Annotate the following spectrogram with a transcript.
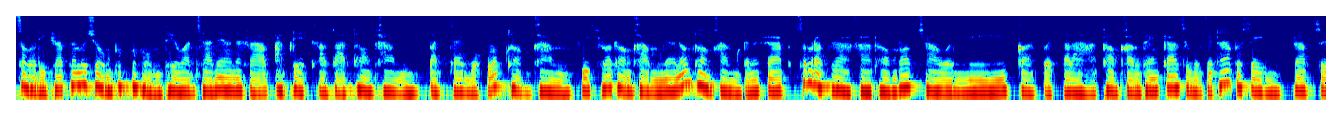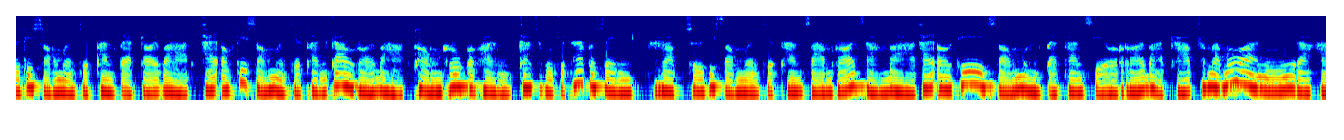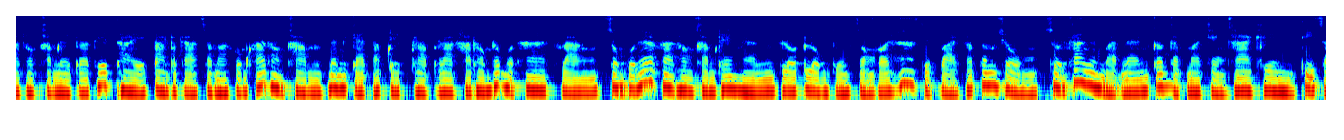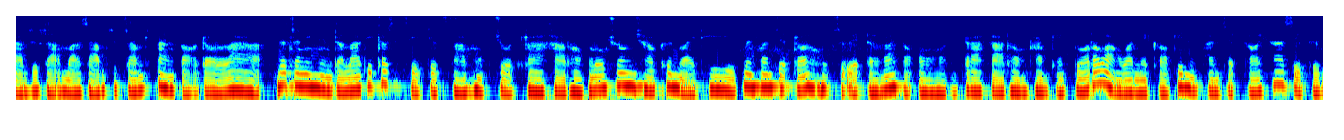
สวัสดีครับท่านผู้ชมพบกับผมเทวันชาแนลนะครับ อัปเดตข่าวสารทองคำปัจจัยบวกลบทองคำวิเคราะห์ทองคำแนวโน้มทองคำกันนะครับสำหรับราคาทองรอบเช้าวันนี้ ก่อนเปิดตลาดทองคำแท่ง 96.5%รับซื้อที่ 27,800 บาท ขายออกที่ 27,900 บาท ทองรูปพรรณ96.5%รับซื้อที่ 27,303 บาท ขายออกที่ 28,400 บาทครับสำหรับเมื่อวานนี้ราคาทองคำในประเทศไทย ตามประกาศสมาคมค้าทองคำได้มีการอัปเดตปรับราคาทองทั้งหมด 5 ครั้ง ส่งผลให้ราคาทองคำแท่งนั้น ลดลงถึง 250 บาทครับท่านผู้ชม ส่วนค่าเงินบาทนั้นก็กลับมาแข่งค่าขึ้นที่ 33 บาท 33 สตางค์ต่อดอลลาร์ดัชนีเงินดอลลาร์ที่ 94.36 จุด ราคาทองโลกช่วงเช้าเคลื่อนไหวที่ 1,761 ดอลลาร์ต่อออนราคาทองคำแข็งตัวระหว่างวันในกรอบที่ 1,750 ถึง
